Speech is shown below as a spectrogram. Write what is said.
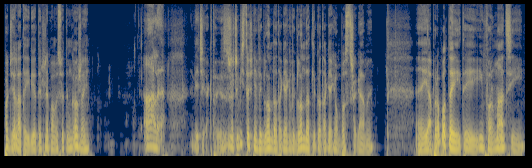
podziela te idiotyczne pomysły, tym gorzej. Ale wiecie, jak to jest. Rzeczywistość nie wygląda tak, jak wygląda, tylko tak, jak ją postrzegamy. I a propos tej, tej informacji,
